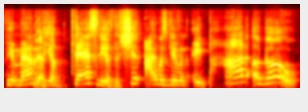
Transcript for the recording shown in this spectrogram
The amount of Yes. the audacity of the shit I was given a pod ago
